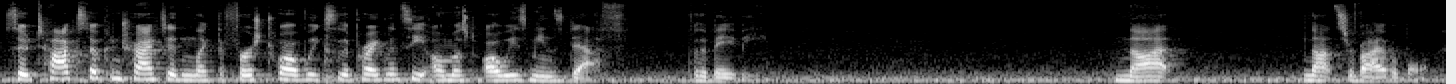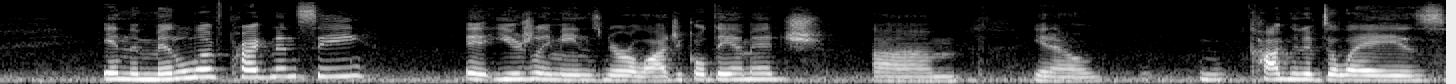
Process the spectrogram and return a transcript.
So toxo contracted in like the first 12 weeks of the pregnancy almost always means death for the baby. Not not survivable. In the middle of pregnancy, it usually means neurological damage, um, you know, cognitive delays,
